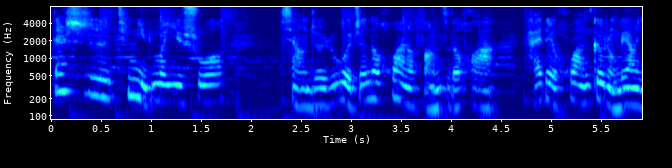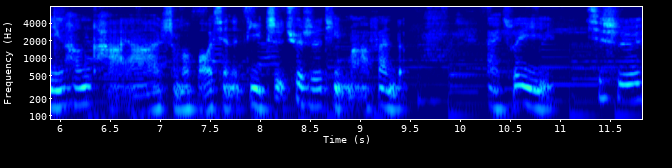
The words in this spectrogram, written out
但是听你这么一说，想着如果真的换了房子的话，还得换各种各样银行卡呀，什么保险的地址，确实挺麻烦的。哎，所以其实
